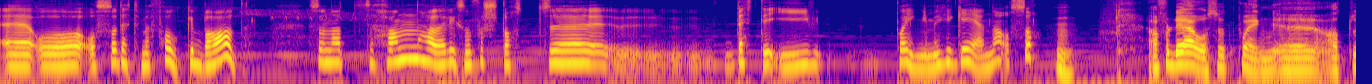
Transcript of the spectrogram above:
Eh, og også dette med folkebad. Sånn at han hadde liksom forstått uh, dette i poenget med hygiene også. Mm. Ja, for det er også et poeng uh, at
